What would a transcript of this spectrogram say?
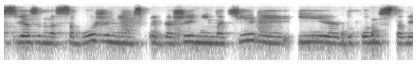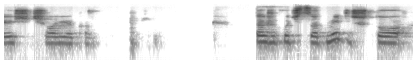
связано с обожением, с преображением материи и духовной составляющей человека. Также хочется отметить, что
